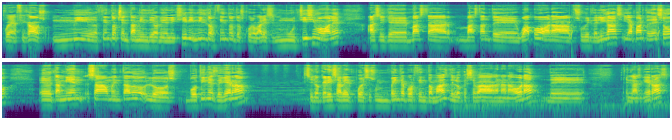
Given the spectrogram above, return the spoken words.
pues fijaos, 180.000 de oro y de elixir y 1200 de oscuro, ¿vale? Es muchísimo, ¿vale? Así que va a estar bastante guapo ahora subir de ligas. Y aparte de eso, eh, también se ha aumentado los botines de guerra. Si lo queréis saber, pues es un 20% más de lo que se va a ganar ahora de, en las guerras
